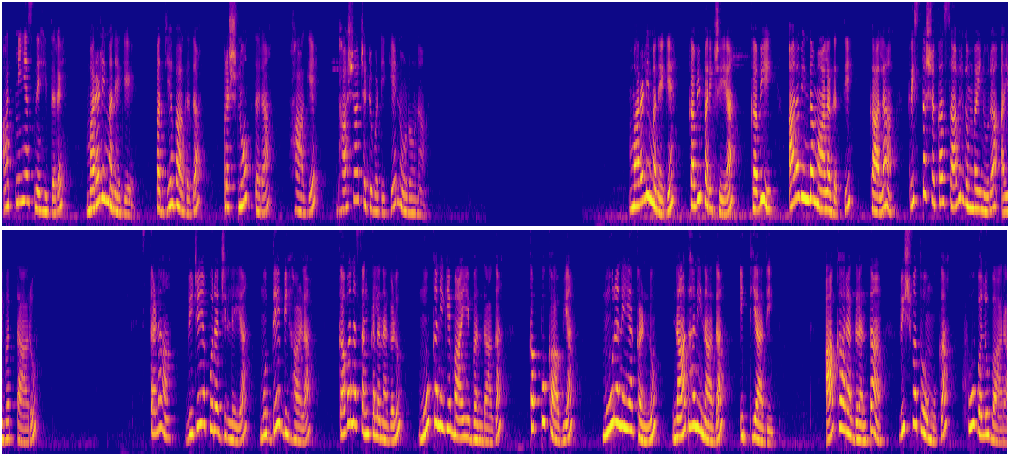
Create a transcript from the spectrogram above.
ಆತ್ಮೀಯ ಸ್ನೇಹಿತರೆ, ಮರಳಿ ಮನೆಗೆ ಪದ್ಯಭಾಗದ ಪ್ರಶ್ನೋತ್ತರ ಹಾಗೆ ಭಾಷಾ ಚಟುವಟಿಕೆ ನೋಡೋಣ. ಮರಳಿ ಮನೆಗೆ ಕವಿ ಪರಿಚಯ, ಕವಿ ಅರವಿಂದ ಮಾಲಗತ್ತಿ, ಕಾಲ ಕ್ರಿಸ್ತ ಶಕ ಸಾವಿರದ ಒಂಬೈನೂರ ಐವತ್ತಾರು. ಸ್ಥಳ ವಿಜಯಪುರ ಜಿಲ್ಲೆಯ ಮುದ್ದೇಬಿಹಾಳ, ಕವನ ಸಂಕಲನಗಳು ಮೂಕನಿಗೆ ಬಾಯಿ ಬಂದಾಗ ಕಪ್ಪು ಕಾವ್ಯ, ಮೂರನೆಯ ಕಣ್ಣು ನಾದನಿನಾದ ಇತ್ಯಾದಿ. ಆಕಾರ ಗ್ರಂಥ, ವಿಶ್ವತೋಮುಖ ಹೂಬಲುಬಾರ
